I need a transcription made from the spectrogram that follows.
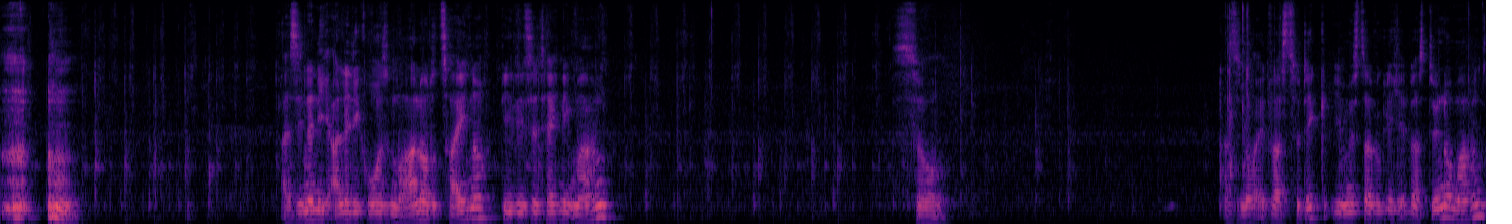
Also sind ja nicht alle die großen Maler oder Zeichner, die diese Technik machen. So. Also noch etwas zu dick. Ihr müsst da wirklich etwas dünner machen.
